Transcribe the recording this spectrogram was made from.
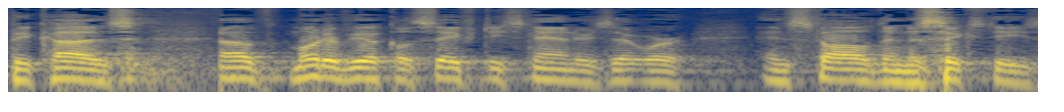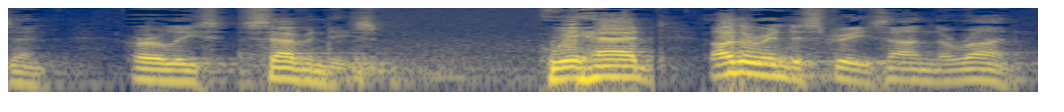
because of motor vehicle safety standards that were installed in the 60s and early 70s. We had other industries on the run.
